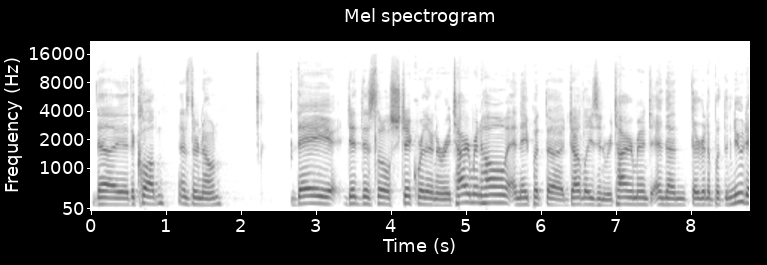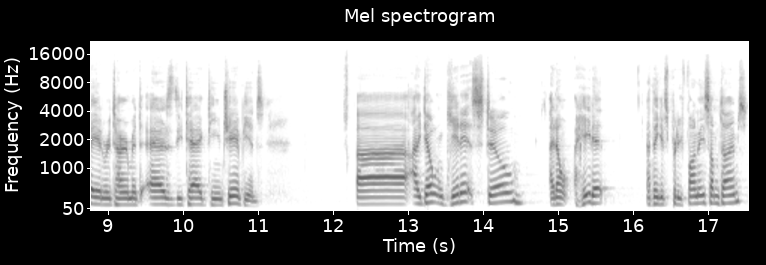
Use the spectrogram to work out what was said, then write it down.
the the club as they're known, they did this little shtick where they're in a retirement home and they put the Dudleys in retirement, and then they're going to put the New Day in retirement as the tag team champions. Uh, I don't get it still. I don't hate it. I think it's pretty funny sometimes.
